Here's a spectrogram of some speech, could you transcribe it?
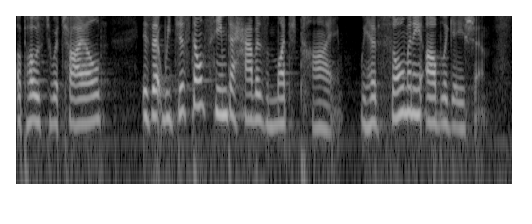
opposed to a child is that we just don't seem to have as much time. We have so many obligations.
